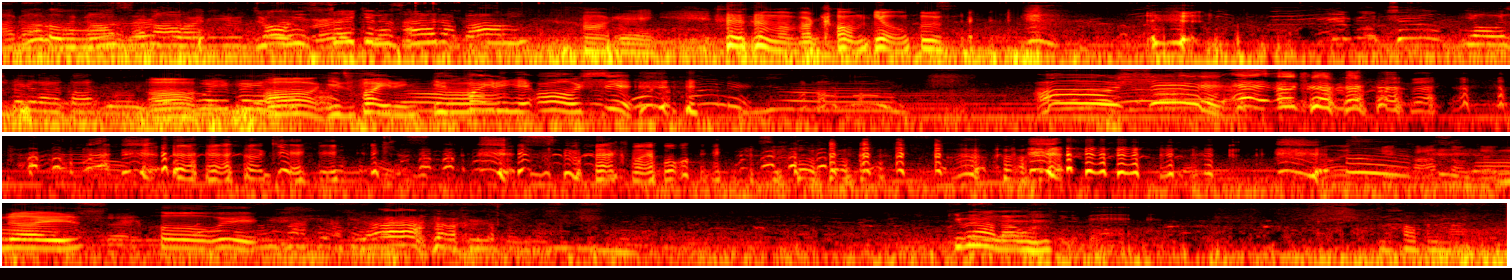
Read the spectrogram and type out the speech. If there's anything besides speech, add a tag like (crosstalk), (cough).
I got him. I got him. I got him. No, he's shaking his head. I got him. Okay. (laughs) Motherfucker called me a loser. Chill. Yo, it's bigger than I thought. Oh, way bigger. oh, he's fighting. He's fighting it. Oh shit. I found it. I found it. Oh shit! Hey, okay. (laughs) okay. (laughs) Smack my wife. nice. Holy. Keep an eye on that one. Just helping him out.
